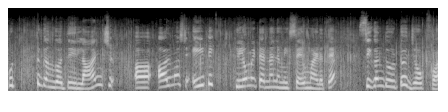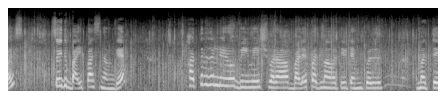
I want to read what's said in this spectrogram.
ಪುಟ್ಟ ಗಂಗೋತ್ರಿ ಲಾಂಚ್ ಆಲ್ಮೋಸ್ಟ್ ಏಯ್ಟಿ ಕಿಲೋಮೀಟರ್ನ ನಮಗೆ ಸೇವ್ ಮಾಡುತ್ತೆ. Sigandur to Jog falls. So ಇದು ಬೈಪಾಸ್ ನಮಗೆ. ಹತ್ತಿರದಲ್ಲಿರೋ ಭೀಮೇಶ್ವರ, ಬಳೆ ಪದ್ಮಾವತಿ ಟೆಂಪಲ್ ಮತ್ತು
